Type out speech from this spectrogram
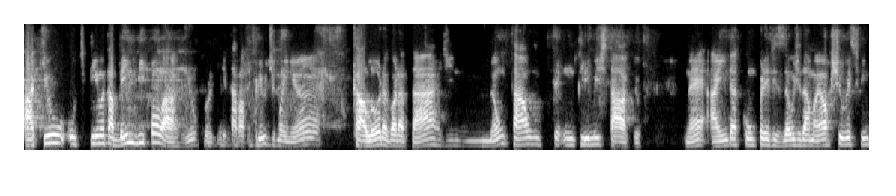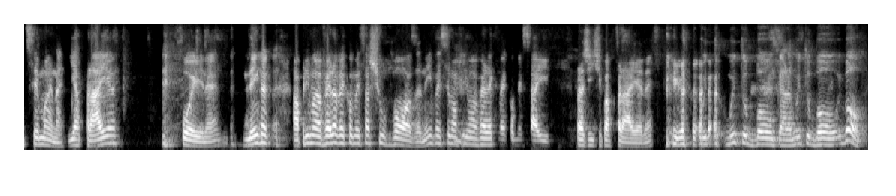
Aqui o, o clima está bem bipolar, viu? Porque estava frio de manhã, calor agora à tarde, não está um, um clima estável, né? Ainda com previsão de dar maior chuva esse fim de semana. E a praia foi, né? Nem vai, a primavera vai começar chuvosa, nem vai ser uma primavera que vai começar aí para a gente ir para a praia, né? Muito, muito, bom, cara, muito bom. E bom,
